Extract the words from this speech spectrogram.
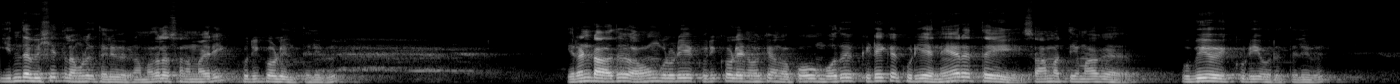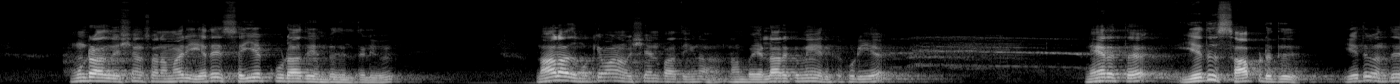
இந்த விஷயத்தில் அவங்களுக்கு தெளிவு நான் முதல்ல சொன்ன மாதிரி குறிக்கோளில் தெளிவு. இரண்டாவது அவங்களுடைய குறிக்கோளை நோக்கி அவங்க போகும்போது கிடைக்கக்கூடிய நேரத்தை சாமர்த்தியமாக உபயோகிக்கக்கூடிய ஒரு தெளிவு. மூன்றாவது விஷயம் சொன்ன மாதிரி எதை செய்யக்கூடாது என்பதில் தெளிவு. நாலாவது முக்கியமான விஷயம்னு பார்த்தீங்கன்னா நம்ம எல்லாருக்குமே இருக்கக்கூடிய நேரத்தை எது சாப்பிடுது எது வந்து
